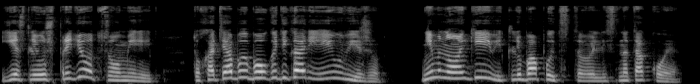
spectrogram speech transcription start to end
Если уж придется умереть, то хотя бы бога дикарей увижу. Немногие ведь любопытствовались на такое.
